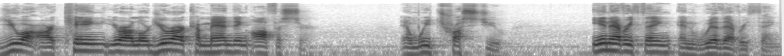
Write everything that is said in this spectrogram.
You are our King, you're our Lord, you're our commanding officer. And we trust you in everything and with everything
